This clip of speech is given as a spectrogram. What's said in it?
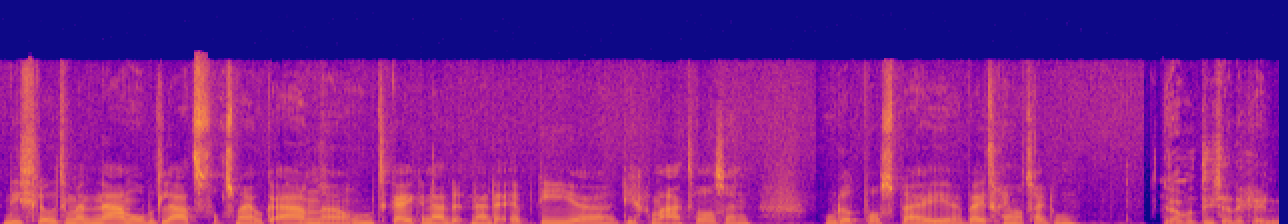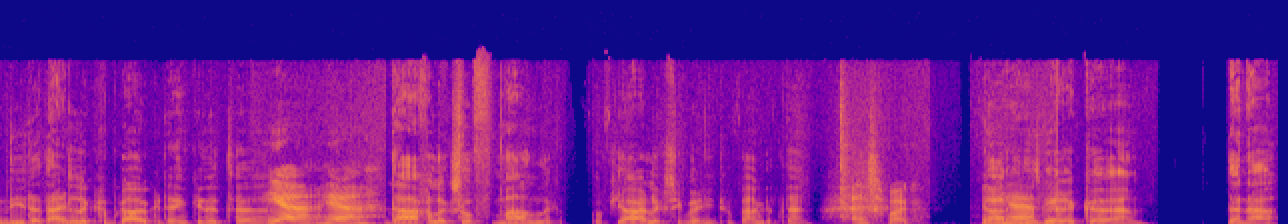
die sloten met name op het laatst volgens mij ook aan... om te kijken naar de, naar de app die, die gemaakt was... en hoe dat past bij, uh, bij hetgeen wat zij doen. Ja, want die zijn degenen die het uiteindelijk gebruiken, denk ik, in het uh, ja, ja. dagelijks of maandelijk of jaarlijks. Ik weet niet hoe vaak dat... Uh, Eindgebruik. Ja, ja, in het werk daarna.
